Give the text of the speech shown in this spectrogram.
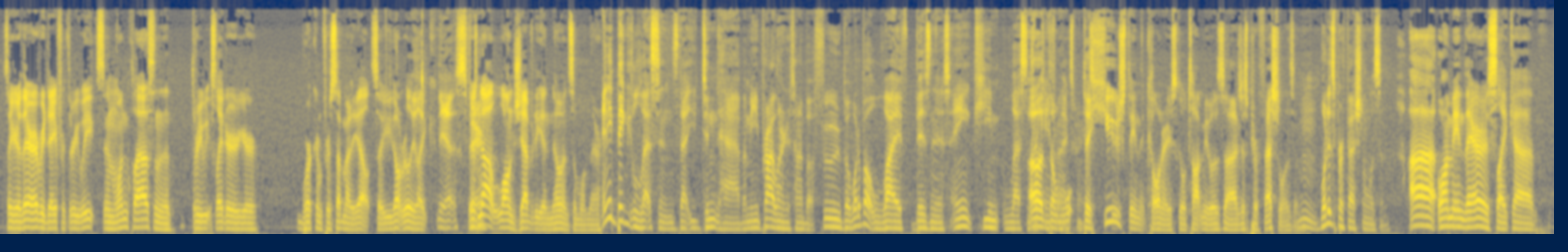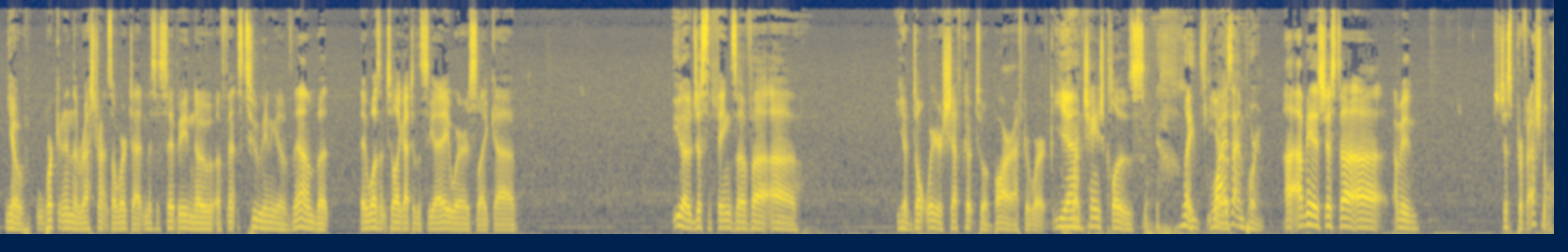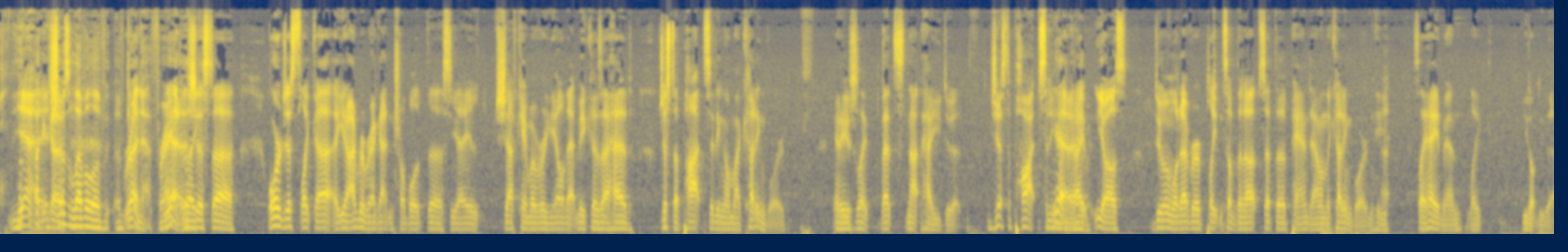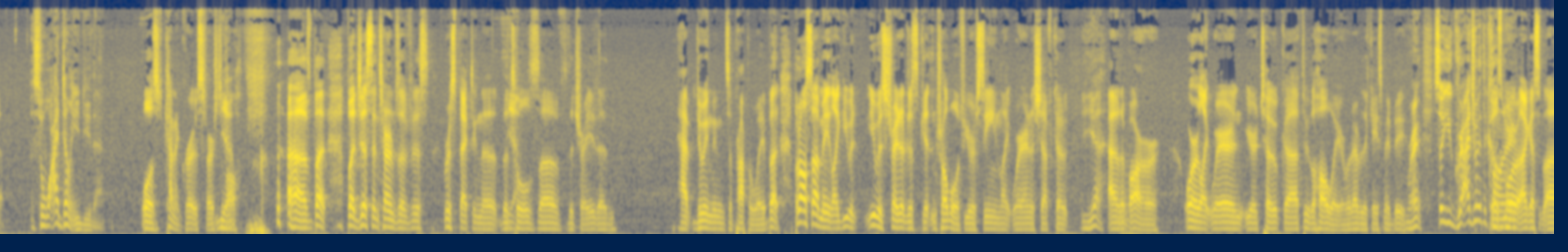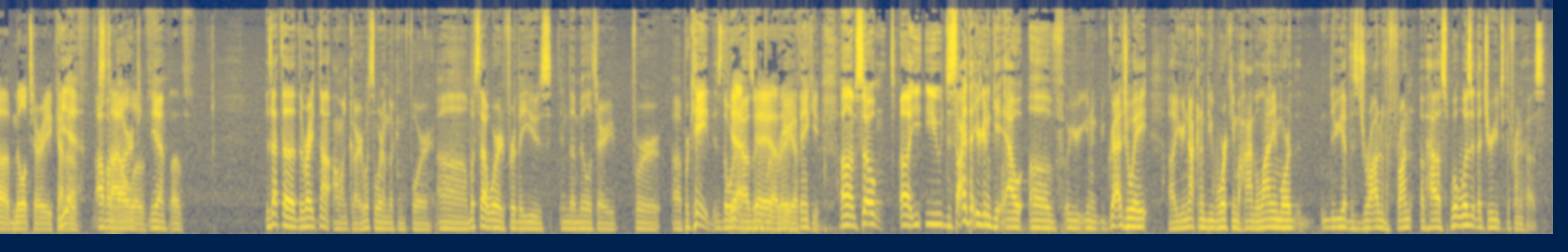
So you're there every day for three weeks in one class, and then three weeks later you're working for somebody else. So you don't really like. yeah. There's fair. not longevity in knowing someone there. Any big lessons that you didn't have? I mean, you probably learned a ton about food, but what about life, business? Any key lessons Oh, the the huge thing that culinary school taught me was uh, just professionalism. what is professionalism? Uh, well, I mean, there is like uh, you know working in the restaurants I worked at in Mississippi. No offense to any of them, but it wasn't until I got to the CIA where it's like uh, you know just the things of uh, uh, you know don't wear your chef coat to a bar after work. Yeah. like change clothes. like Why know. is that important? Uh, I mean, it's just uh, uh, I mean. It's just professional. Yeah, Like, it uh, shows a level of, of good enough, right? Yeah, it's just uh, or just like uh, you know, I remember I got in trouble at the CIA chef came over and yelled at me because I had just a pot sitting on my cutting board, and he was like, "That's not how you do it." just a pot sitting. Yeah, there. I, you know, I was doing whatever, plating something up, set the pan down on the cutting board, and he, Uh. it's like, "Hey, man, like, you don't do that." so why don't you do that? Well, it's kind of gross, first Yeah. of all, uh, but but just in terms of just respecting the the Yeah. tools of the trade and have, doing things the proper way. But but also, I mean, like you would you would straight up just get in trouble if you were seen like wearing a chef coat Yeah, out of the bar or or like wearing your toque uh, through the hallway or whatever the case may be. right. So you graduate the So it's culinary. more, I guess, uh, military kind Yeah, of avant-garde, style of yeah. of is that the the right? Not avant garde. What's the word I'm looking for? Um, what's that word for they use in the military for uh, brigade? Is the word Yeah, I was looking yeah, for. yeah, brigade. Thank you. Um, so. Uh, you, you decide that you're going to get out of, or you're, you know, you graduate. Uh, you're not going to be working behind the line anymore. You have this draw to the front of house. What was it that drew you to the front of house?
